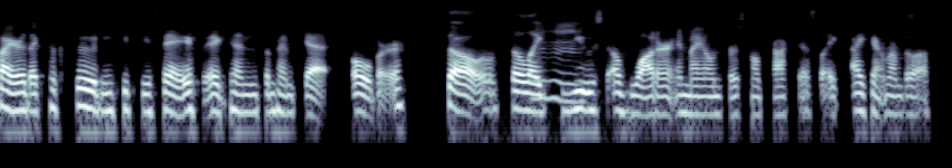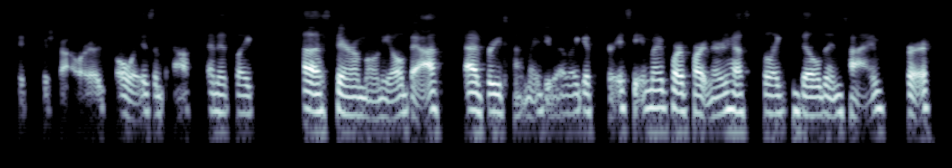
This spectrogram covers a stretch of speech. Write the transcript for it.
fire that cooks food and keeps you safe, it can sometimes get over. So the like mm-hmm. use of water in my own personal practice, like I can't remember the last time I took a shower. It's always a bath, and it's like a ceremonial bath every time I do it. Like it's crazy. My poor partner has to like build in time for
